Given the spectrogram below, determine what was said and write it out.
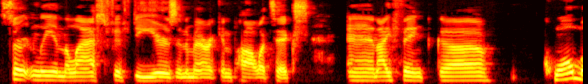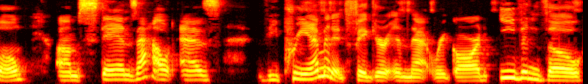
certainly in the last 50 years in American politics. And I think uh, Cuomo um, stands out as the preeminent figure in that regard, even though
